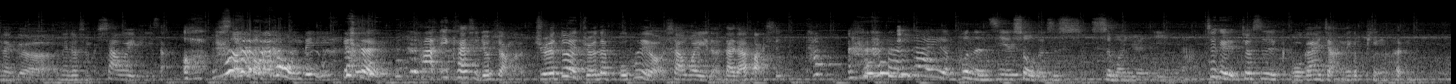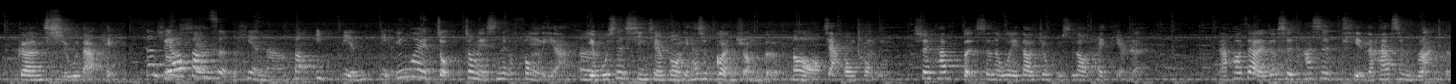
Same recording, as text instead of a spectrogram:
那个那个什么夏威夷披萨哦，上面有凤梨。对，他一开始就讲了，绝对绝对不会有夏威夷的，大家放心。他意大利人不能接受的是什么原因啊？这个就是我刚才讲的那个平衡跟食物搭配，但不要放整片啊，放一点点。因为重重点是那个凤梨啊，嗯、也不是新鲜凤梨，它是罐装的哦，加工凤梨，所以它本身的味道就不是到太天然。然后再来就是它是甜的，它是软的，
